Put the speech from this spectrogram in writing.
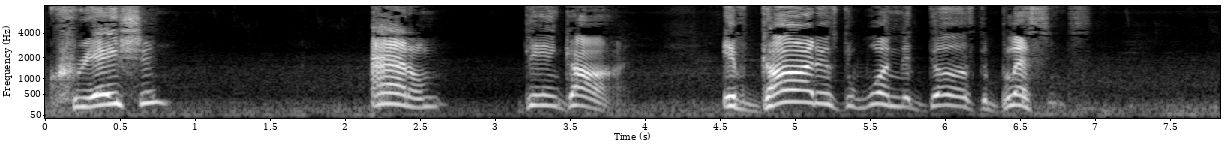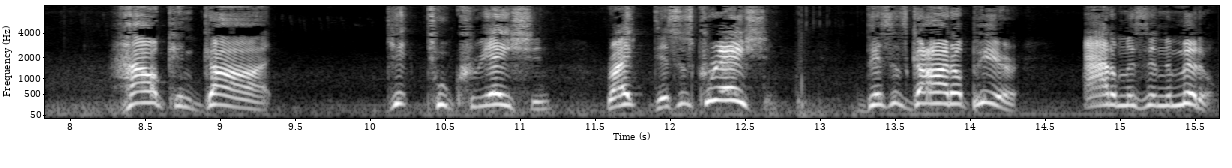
Creation, Adam, then God. If God is the one that does the blessings, how can God get to creation, right? This is creation. This is God up here. Adam is in the middle.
